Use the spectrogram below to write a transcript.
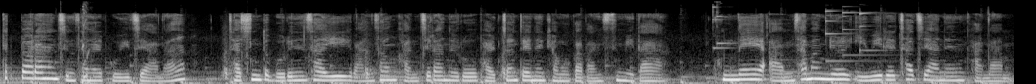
특별한 증상을 보이지 않아 자신도 모르는 사이 만성 간질환으로 발전되는 경우가 많습니다. 국내 암 사망률 2위를 차지하는 간암.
